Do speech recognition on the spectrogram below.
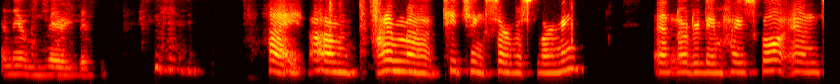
And they're very busy. Hi, um, I'm uh, teaching service learning at Notre Dame High School, and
